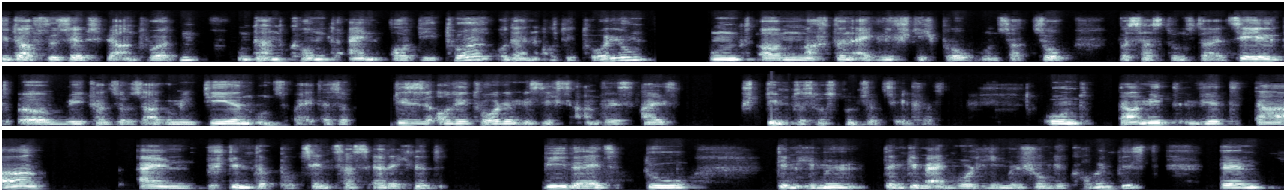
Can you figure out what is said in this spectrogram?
Die darfst du selbst beantworten. Und dann kommt ein Auditor oder ein Auditorium und ähm, macht dann eigentlich Stichproben und sagt so, was hast du uns da erzählt, äh, wie kannst du das argumentieren und so weiter. Also dieses Auditorium ist nichts anderes als, stimmt das, was du uns erzählt hast. Und damit wird da ein bestimmter Prozentsatz errechnet, wie weit du dem Himmel, dem Gemeinwohlhimmel schon gekommen bist. Denn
